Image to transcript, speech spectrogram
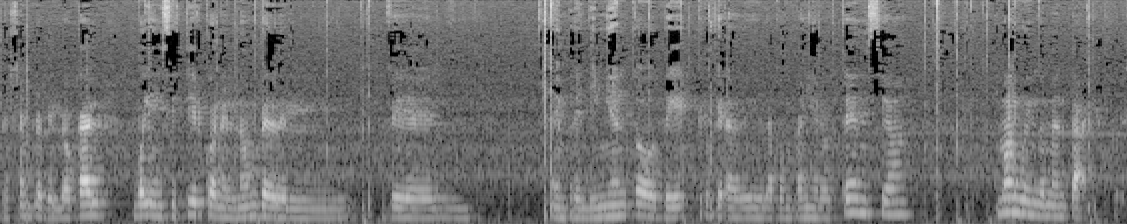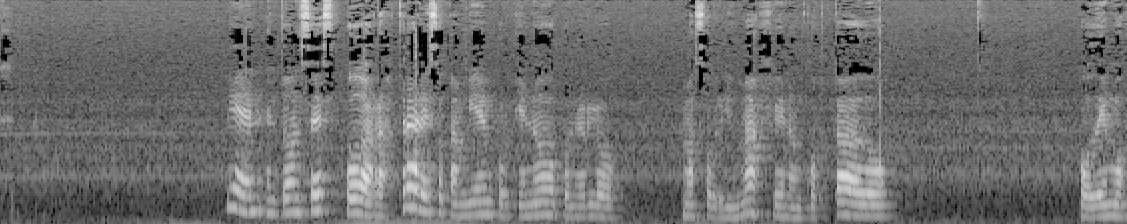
Por ejemplo, que el local, voy a insistir con el nombre del, emprendimiento de, creo que era de la compañera Hortensia, Mango Indumentaria, por ejemplo. Bien, entonces puedo arrastrar eso también, ¿por qué no? Ponerlo más sobre la imagen, a un costado. Podemos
